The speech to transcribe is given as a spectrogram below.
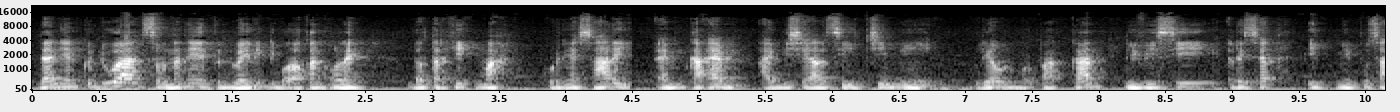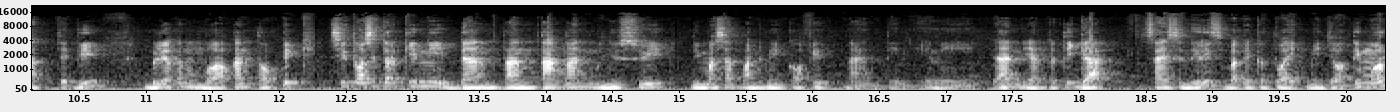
Dan yang kedua, sebenarnya yang kedua ini dibawakan oleh Dr. Hikmah Kurniasari, MKM, IBCLC CIMI. Beliau merupakan divisi riset IKMI Pusat. Jadi, beliau akan membawakan topik situasi terkini dan tantangan menyusui di masa pandemi COVID-19 ini. Dan yang ketiga, saya sendiri sebagai Ketua IKMI Jawa Timur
